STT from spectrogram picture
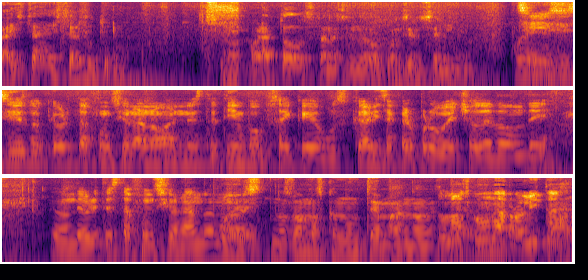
ahí está, ahí está el futuro. Ahora todos están haciendo conciertos en línea. Sí, sí, sí, es lo que ahorita funciona, ¿no? En este tiempo pues hay que buscar y sacar provecho de donde, de donde ahorita está funcionando, ¿no? Pues nos vamos con un tema, ¿no? Nos vamos con una rolita.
